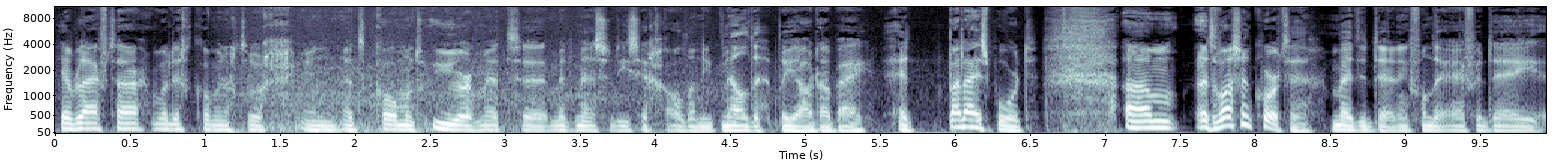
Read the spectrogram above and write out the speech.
Jij blijft daar. Wellicht kom je nog terug in het komend uur met, uh, met mensen die zich al dan niet melden bij jou daarbij. Het Paleispoort. Um, het was een korte mededeling van de RVD.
